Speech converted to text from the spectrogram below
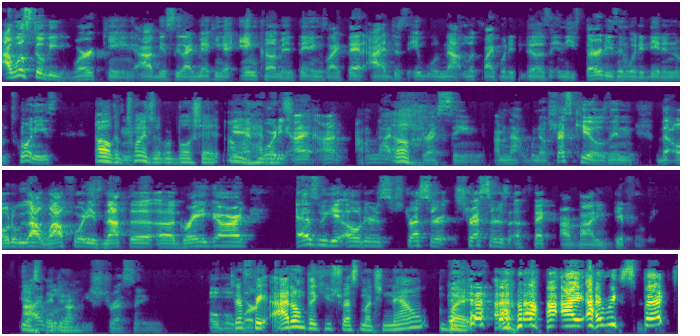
I will still be working, obviously, like making an income and things like that. I just it will not look like what it does in these 30s and what it did in them 20s. Oh, the twenties were bullshit. Oh yeah, my 40, I, I I'm not Ugh. stressing. I'm not no stress kills. And the older we got, while 40 is not the uh, graveyard. As we get older, stressor stressors affect our body differently. yes, I they will do. not be stressing over Jeffrey, work. I don't think you stress much now, but I, I respect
